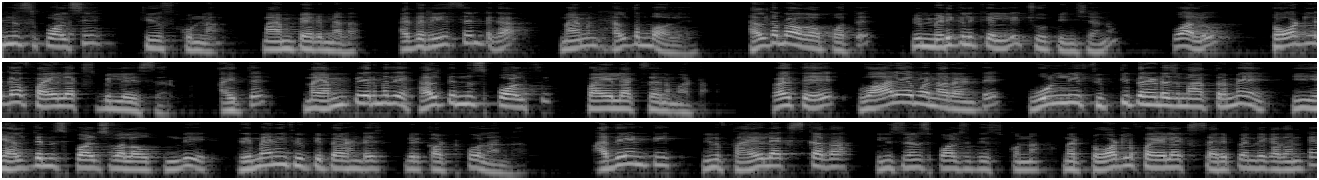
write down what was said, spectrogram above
ఇన్సూరెన్స్ పాలసీ తీసుకున్నా మా అమ్మ పేరు మీద. అయితే రీసెంట్గా మా అమ్మకి హెల్త్ బాగోలేదు. హెల్త్ బాగోకపోతే మేము మెడికల్కి వెళ్ళి చూపించాను. వాళ్ళు టోటల్గా ఫైవ్ ల్యాక్స్ బిల్ వేశారు. అయితే మా ఎం పేరు మీద health insurance policy five lakhs అనమాట అయితే వాళ్ళు ఏమన్నారంటే ఓన్లీ ఫిఫ్టీ పర్సెంటేజ్ మాత్రమే ఈ హెల్త్ ఇన్సూరెన్స్ పాలసీ వల్ల అవుతుంది. రిమైనింగ్ ఫిఫ్టీ పర్సెంటేజ్ మీరు కట్టుకోవాలన్నారు. అదేంటి? నేను ఫైవ్ ల్యాక్స్ కదా ఇన్సూరెన్స్ పాలసీ తీసుకున్నా. మరి టోటల్ ఫైవ్ ల్యాక్స్ సరిపోయింది కదంటే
